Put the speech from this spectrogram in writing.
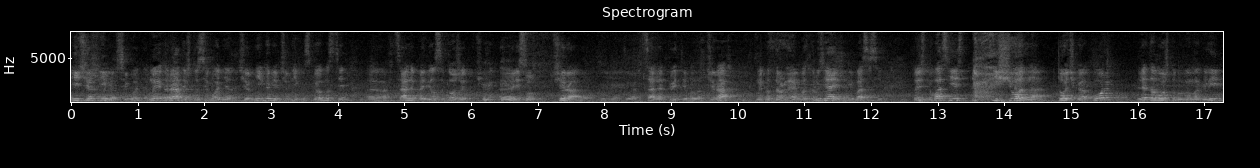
и Чернигов сегодня. Мы рады, что сегодня в Чернигове, в Черниговской области э, официально появился тоже э, ресурс вчера. Официальное открытие было вчера. Мы поздравляем вас, друзья, и вас всех. То есть у вас есть еще одна точка опоры для того, чтобы вы могли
